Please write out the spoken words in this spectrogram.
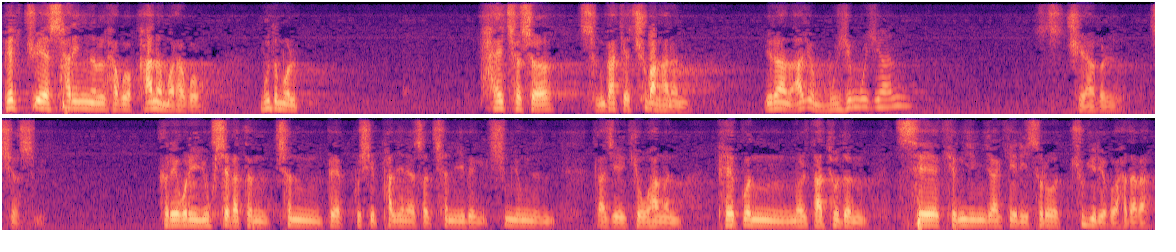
백주에 살인을 하고 간음을 하고 무덤을 파헤쳐서 성 밖에 추방하는 이러한 아주 무지무지한 죄악을 지었습니다. 그레고리 6세 같은 1198년에서 1216년까지의 교황은 패권을 다투던 세 경쟁자끼리 서로 죽이려고 하다가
